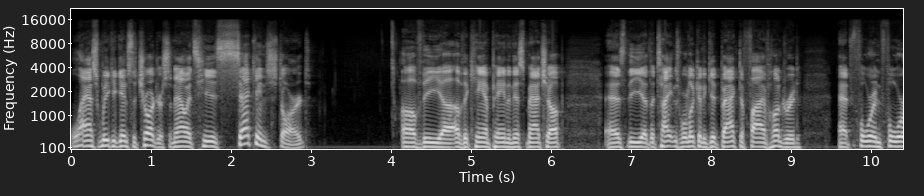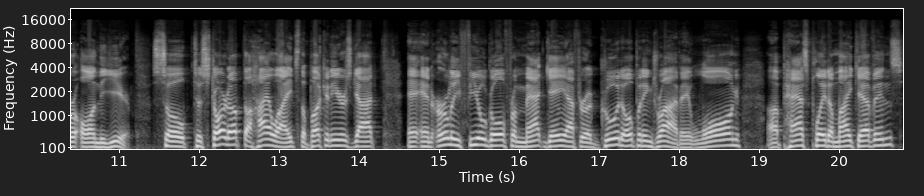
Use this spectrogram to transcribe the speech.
last week against the Chargers. So now it's his second start of the uh, of the campaign in this matchup, as the uh, the Titans were looking to get back to 500 at four and four on the year. So to start up the highlights, the Buccaneers got a- an early field goal from Matt Gay after a good opening drive, a long uh, pass play to Mike Evans,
